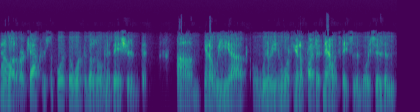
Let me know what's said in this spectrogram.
And a lot of our chapters support the work of those organizations. And, um, you know, we, uh, we're even working on a project now with Faces and Voices, and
